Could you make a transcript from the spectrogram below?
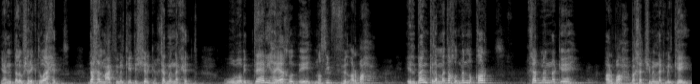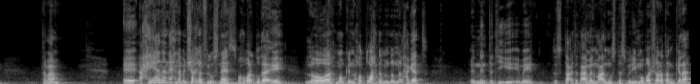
يعني أنت لو شاركت واحد دخل معاك في ملكية الشركة خد منك حتة وبالتالي هياخد إيه؟ نصيب في الأرباح. البنك لما تاخد منه قرض خد منك إيه؟ أرباح ما خدش منك ملكية. تمام؟ آه، أحيانا إحنا بنشغل فلوس ناس. ما هو برضو ده إيه؟ اللي هو ممكن نحط واحدة من ضمن الحاجات إن أنت تيجي تست- تتعامل مع المستثمرين مباشرة كده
